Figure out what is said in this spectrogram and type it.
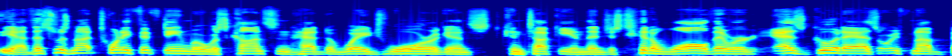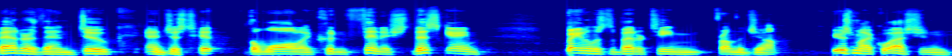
Yeah, this was not 2015 where Wisconsin had to wage war against Kentucky and then just hit a wall. They were as good as, or if not better than Duke, and just hit the wall and couldn't finish. This game, Baylor was the better team from the jump. Here's my question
